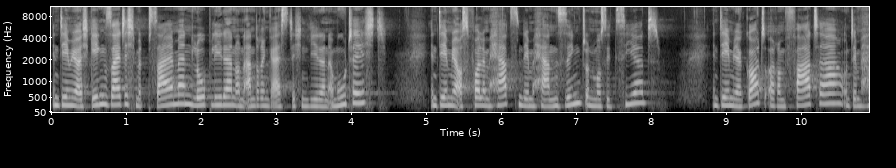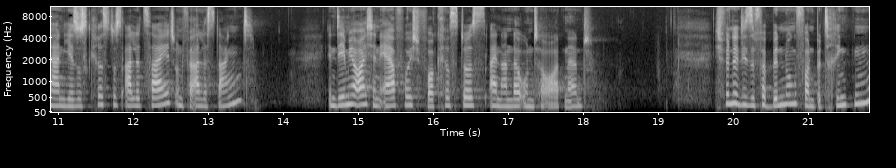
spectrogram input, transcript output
indem ihr euch gegenseitig mit Psalmen, Lobliedern und anderen geistlichen Liedern ermutigt, indem ihr aus vollem Herzen dem Herrn singt und musiziert, indem ihr Gott, eurem Vater und dem Herrn Jesus Christus alle Zeit und für alles dankt, indem ihr euch in Ehrfurcht vor Christus einander unterordnet. Ich finde diese Verbindung von Betrinken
